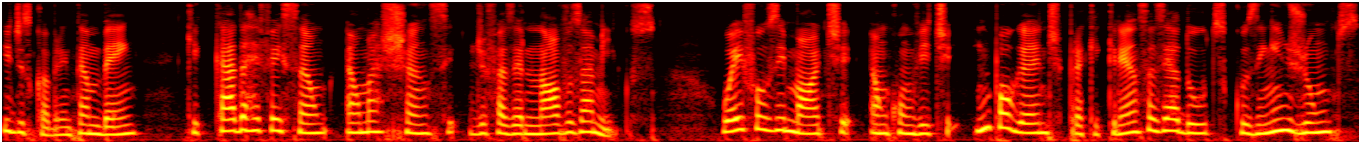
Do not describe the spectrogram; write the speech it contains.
e descobrem também que cada refeição é uma chance de fazer novos amigos. Waffles e Mote é um convite empolgante para que crianças e adultos cozinhem juntos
